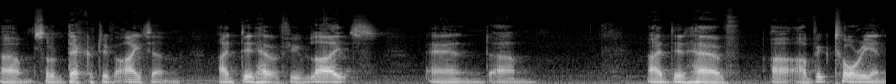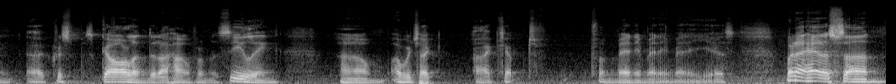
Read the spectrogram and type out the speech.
um, sort of decorative item. I did have a few lights, and um, I did have a Victorian uh, Christmas garland that I hung from the ceiling, um, uh, which I, I kept for many, many, many years. When I had a son,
